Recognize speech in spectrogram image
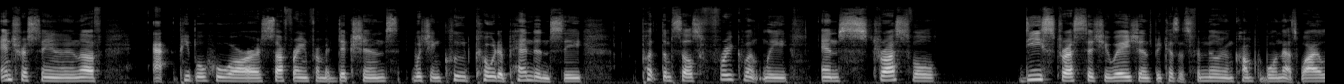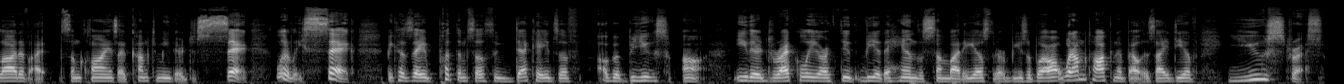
interestingly enough, people who are suffering from addictions, which include codependency, put themselves frequently in stressful de-stress situations because it's familiar and comfortable. And that's why a lot of some clients that come to me they're just sick literally sick because they put themselves through decades of, of abuse uh, either directly or through via the hands of somebody else that are abusive. But what i'm talking about is the idea of eustress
